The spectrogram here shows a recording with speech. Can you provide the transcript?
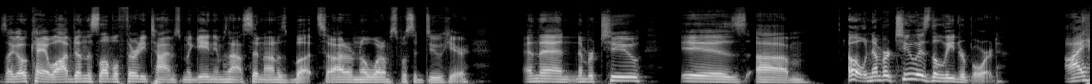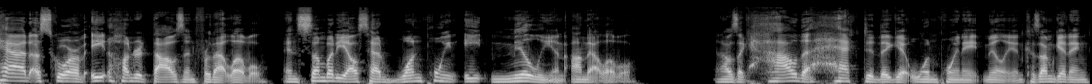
It's like, okay, well, I've done this level 30 times. Meganium's not sitting on his butt, so I don't know what I'm supposed to do here. And then number two is, um, oh, number two is the leaderboard. I had a score of 800,000 for that level, and somebody else had 1.8 million on that level. And I was like, how the heck did they get 1.8 million? Because I'm getting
